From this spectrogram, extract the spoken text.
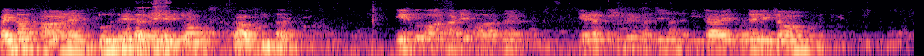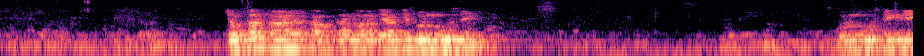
ਪਹਿਲਾ ਸਥਾਨ ਦੂਸਰੇ ਦਰਜੇ ਦੇ ਵਿੱਚੋਂ ਪ੍ਰਾਪਤ ਕੀਤਾ। ਇਸ ਤੋਂ ਬਾਅਦ ਸਾਡੇ ਪਾਸ ਜਿਹੜਾ ਤੀਸਰੇ ਦਰਜੇ ਦਾ ਨਤੀਜਾ ਹੈ, ਉਹਦੇ ਵਿੱਚੋਂ ਚੌਥਾ ਸਥਾਨ ਪ੍ਰਾਪਤ ਕਰਨ ਵਾਲਾ ਵਿਦਿਆਰਥੀ ਹੈ ਗੁਰਨੂਰ ਸਿੰਘ। ਗੁਰਨੂਰ ਸਿੰਘ ਨੇ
